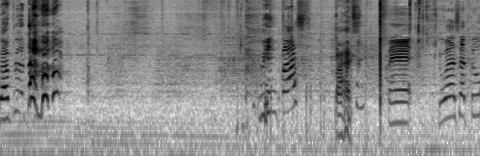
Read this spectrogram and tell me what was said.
Aku tak tahu. Win pass. Pas Tek. Dua, satu.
